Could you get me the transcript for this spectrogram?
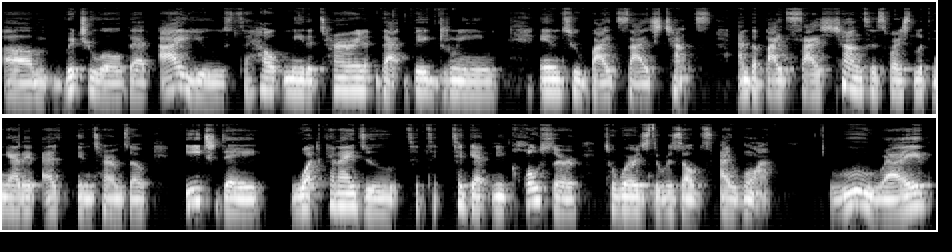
um, ritual that I use to help me to turn that big dream into bite sized chunks. And the bite sized chunks is first looking at it as in terms of each day, what can I do to, to, to get me closer towards the results I want? Ooh, right?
